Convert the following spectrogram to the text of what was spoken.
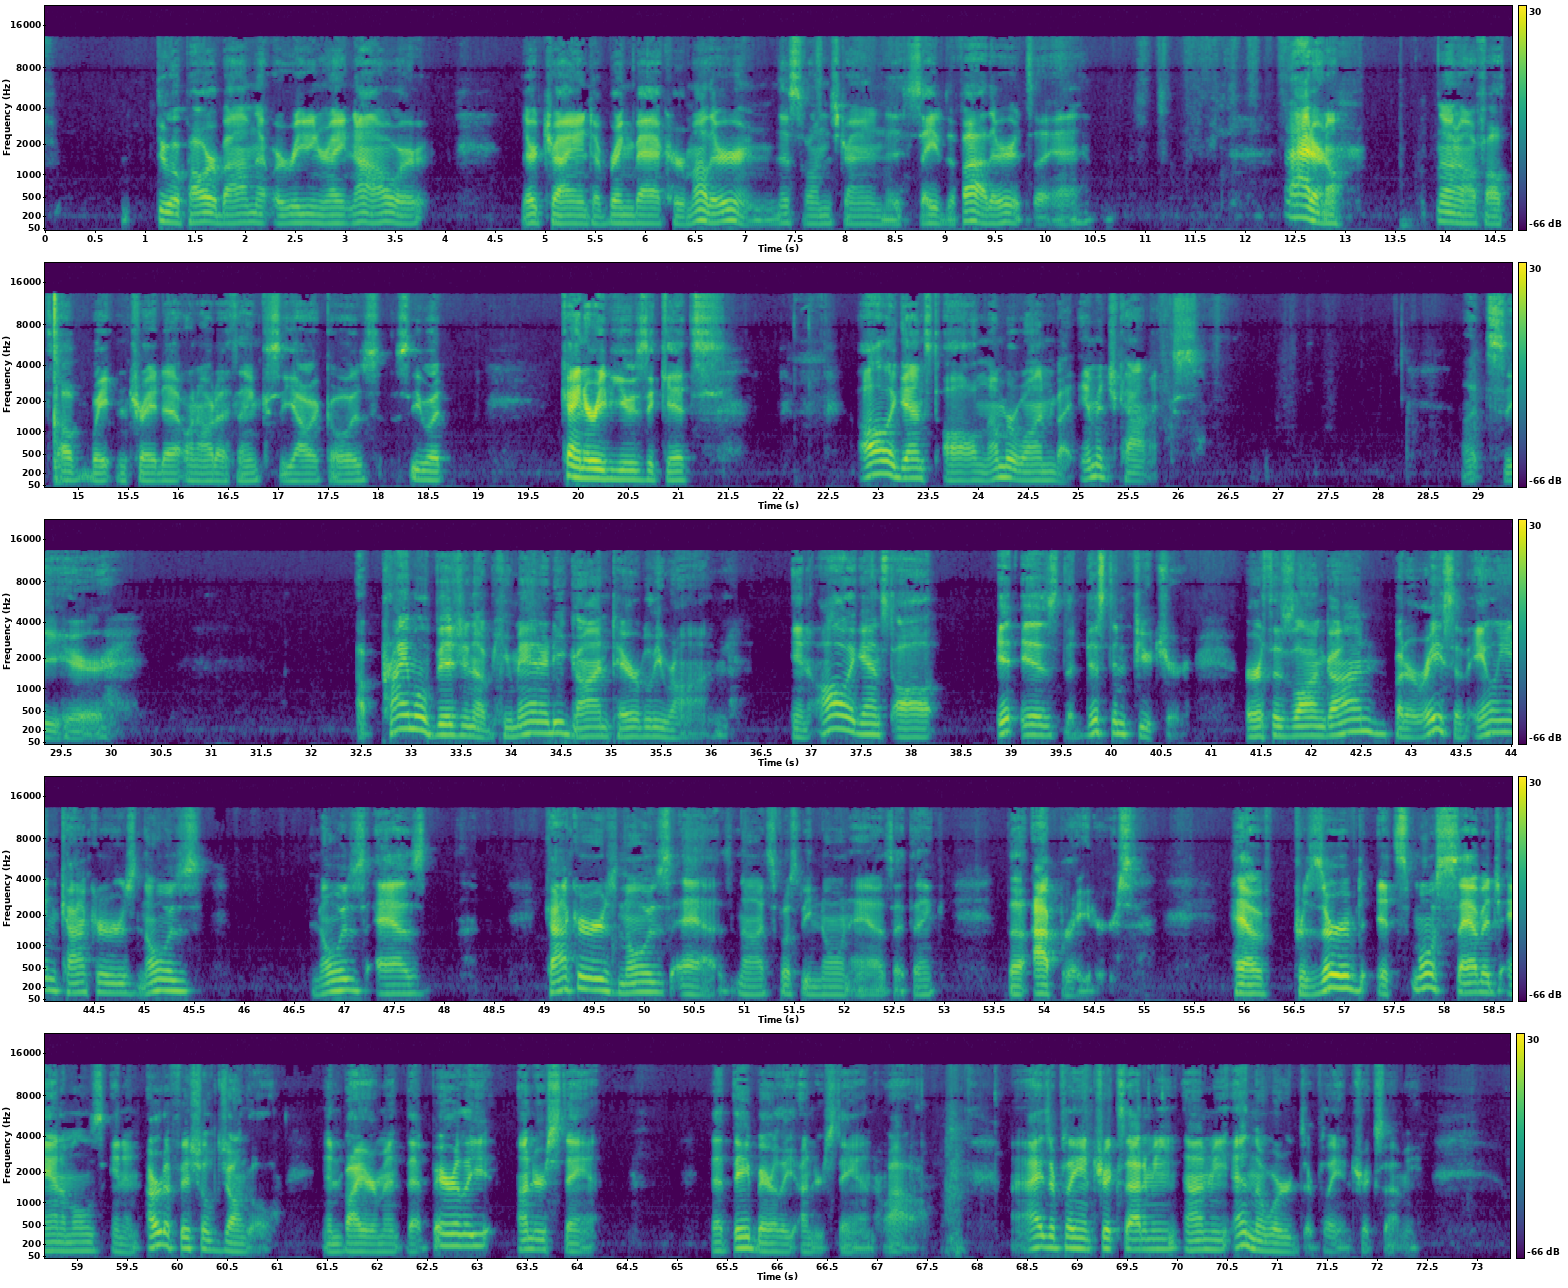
do a power bomb that we're reading right now, where they're trying to bring back her mother, and this one's trying to save the father. It's like, eh. I don't know. I don't know if I'll I'll wait and trade that one out. I think see how it goes. See what kind of reviews it gets. All Against All, number one by Image Comics. Let's see here. A primal vision of humanity gone terribly wrong. In All Against All, it is the distant future. Earth is long gone, but a race of alien conquerors knows knows as Conquerors knows as, no, it's supposed to be known as, I think, the operators, have preserved its most savage animals in an artificial jungle environment that barely understand that they barely understand. Wow. My eyes are playing tricks out of me on me and the words are playing tricks on me.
